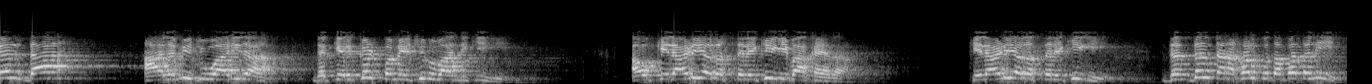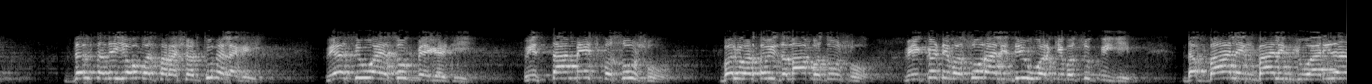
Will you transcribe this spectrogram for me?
نن دا عالمی جواری دا د کرکټ په میچونو باندې کیږي او کلاړی غستل کیږي باقاعده کلاړی غستل کیږي د دلته خلکو ته پته ني دلته د یو بل سره شرطونه لګي ویا سی وای څوک بیګټي وستا میچ په سو شو بل ورته زما په دوشو ویکټي بسور علی دی ورکه بسو پیږي د بالنګ بالنګ جواری دا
